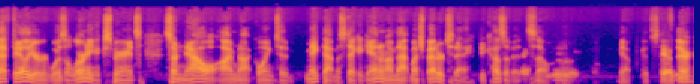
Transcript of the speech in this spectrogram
That failure was a learning experience. So now I'm not going to make that mistake again, and I'm that much better today because of it. So yeah, good stuff Yeah, there.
